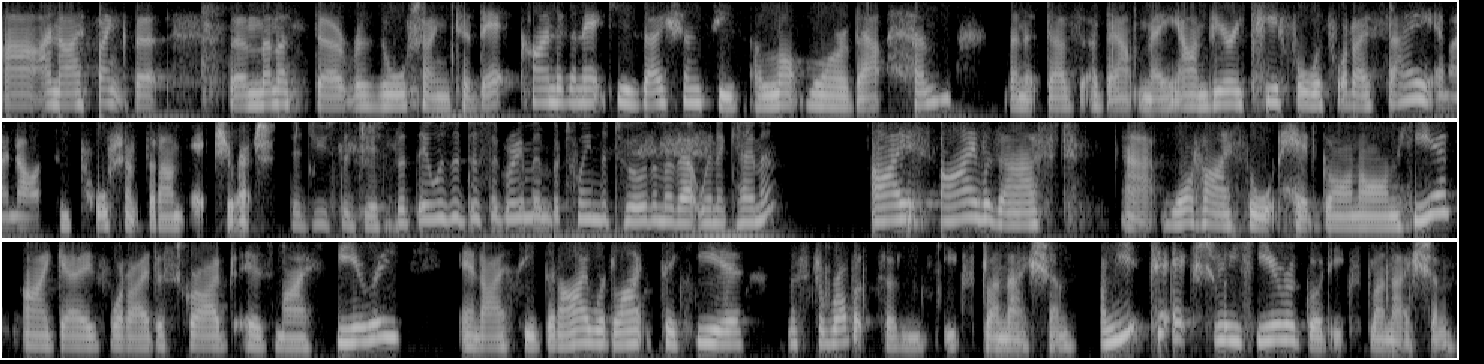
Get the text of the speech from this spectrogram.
Uh, and I think that the minister resorting to that kind of an accusation says a lot more about him than it does about me. I'm very careful with what I say, and I know it's important that I'm accurate. Did you suggest that there was a disagreement between the two of them about when it came in? I, I was asked uh, what I thought had gone on here. I gave what I described as my theory, and I said that I would like to hear Mr. Robertson's explanation. I'm yet to actually hear a good explanation.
